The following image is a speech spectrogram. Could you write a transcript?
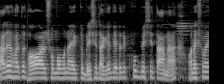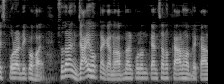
তাদের হয়তো হওয়ার সম্ভাবনা একটু বেশি থাকে, যেটাতে খুব বেশি তা না, অনেক সময় স্পোরাডিকও হয়। সুতরাং যাই হোক না কেন, আপনার কোলন ক্যান্সার হোক, কার হবে কার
